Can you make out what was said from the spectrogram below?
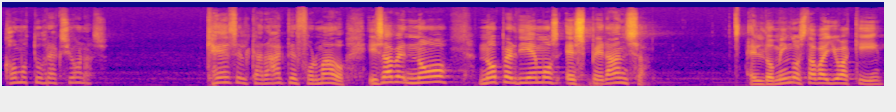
¿cómo tú reaccionas? ¿Qué es el carácter formado? Y sabe, no, no perdimos esperanza. El domingo estaba yo aquí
